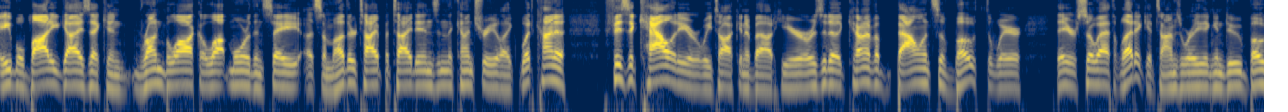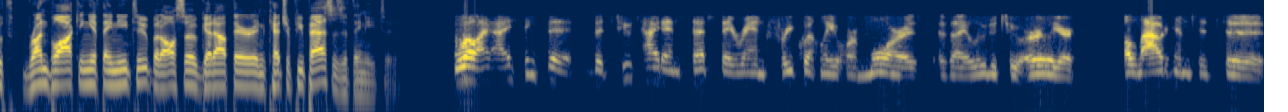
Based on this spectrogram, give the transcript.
able-bodied guys that can run block a lot more than say uh, some other type of tight ends in the country? Like, what kind of physicality are we talking about here, or is it a kind of a balance of both, to where they are so athletic at times where they can do both run blocking if they need to, but also get out there and catch a few passes if they need to? Well, I, I think the the two tight end sets they ran frequently or more, as as I alluded to earlier, allowed him to to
